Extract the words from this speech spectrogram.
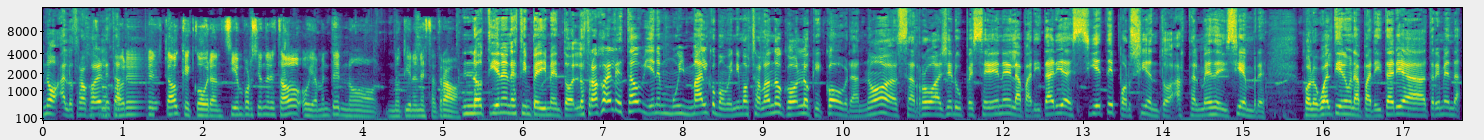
No, a los trabajadores del Los Estado. trabajadores del Estado que cobran 100% del Estado, obviamente no, no tienen esta traba. no tienen este impedimento. Los trabajadores del Estado vienen muy mal, como venimos charlando, con lo que cobran, ¿no? Cerró ayer UPCN la paritaria de 7% hasta el mes de diciembre, con lo cual tiene una paritaria tremenda.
